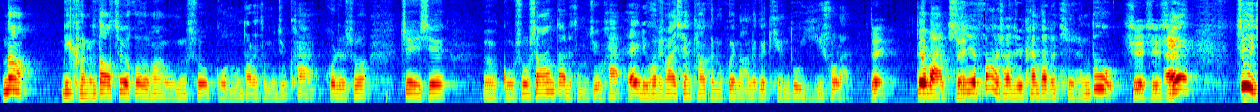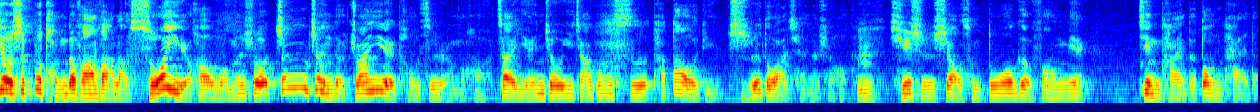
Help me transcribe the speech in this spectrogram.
那你可能到最后的话，我们说果农到底怎么去看，或者说这些呃果蔬商到底怎么去看？哎，你会发现他可能会拿那个甜度仪出来，对，对吧？直接放上去看它的甜度，是是是，哎，这就是不同的方法了。所以哈，我们说真正的专业投资人哈，在研究一家公司它到底值多少钱的时候，嗯，其实是要从多个方面。静态的、动态的，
